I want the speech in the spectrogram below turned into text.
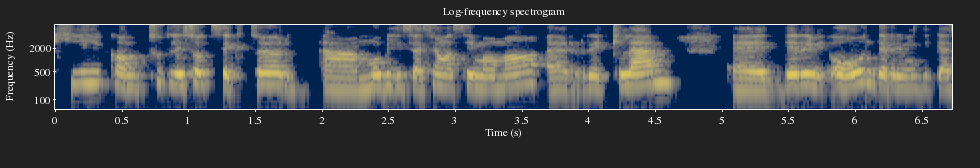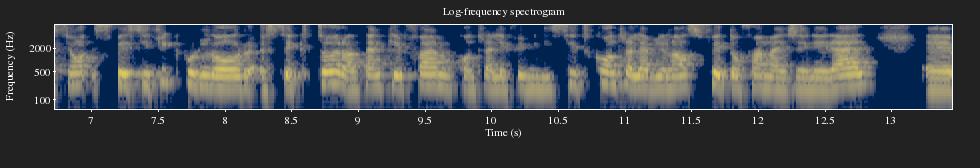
qui, comme tous les autres secteurs en mobilisation en ce moment euh, réclament euh, des, des revendications spécifiques pour leur secteur en tant que femmes contre les féminicides, contre la violence faite aux femmes en général, euh,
